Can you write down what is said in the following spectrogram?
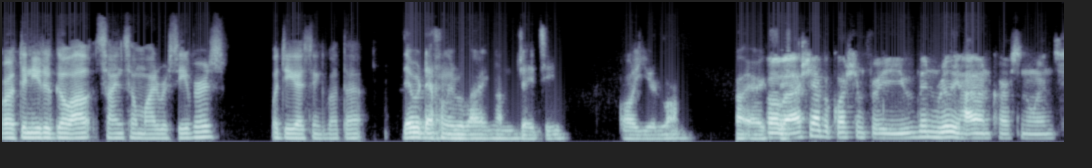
or if they need to go out sign some wide receivers. What do you guys think about that? They were definitely relying on JT all year long. Uh, Eric Oh, but I actually have a question for you. You've been really high on Carson Wentz.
